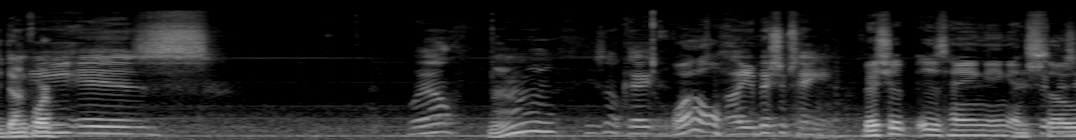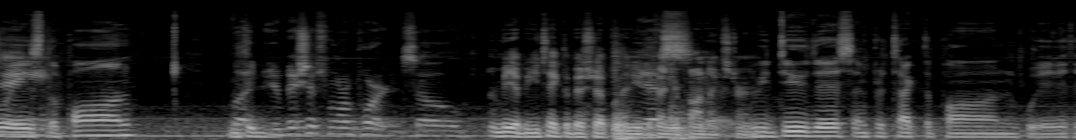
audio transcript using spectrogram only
he done for? He is. Well, No. he's okay. Well, Uh, your bishop's hanging, bishop is hanging, and Bishop so is is, the pawn. We but could your bishop's more important. So Yeah, but you take the bishop and then you defend Yes. your pawn next turn. we do this and protect the pawn with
